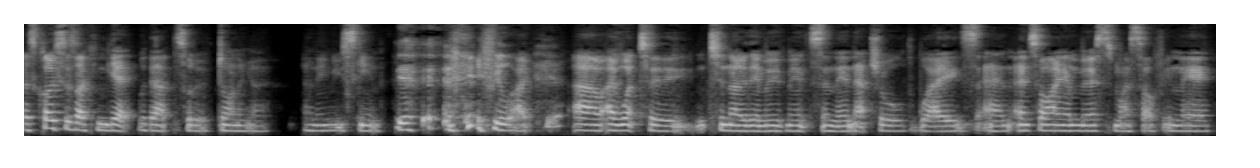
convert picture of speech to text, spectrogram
as close as I can get without sort of donning a an emu skin, Yeah. if you like. Yeah. Um, I want to to know their movements and their natural ways, and and so I immerse myself in their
